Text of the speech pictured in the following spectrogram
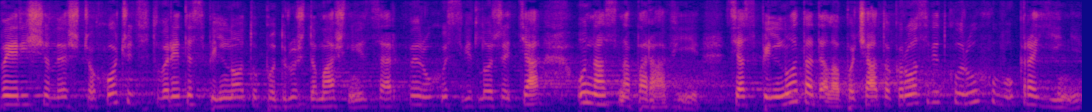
вирішили, що хочуть створити спільноту подруж домашньої церкви руху світло життя у нас на парафії. Ця спільнота дала початок розвитку руху в Україні.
